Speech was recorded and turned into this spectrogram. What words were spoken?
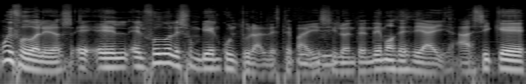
muy futboleros. Eh, El, el fútbol es un bien cultural de este país y lo entendemos desde ahí. Así que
